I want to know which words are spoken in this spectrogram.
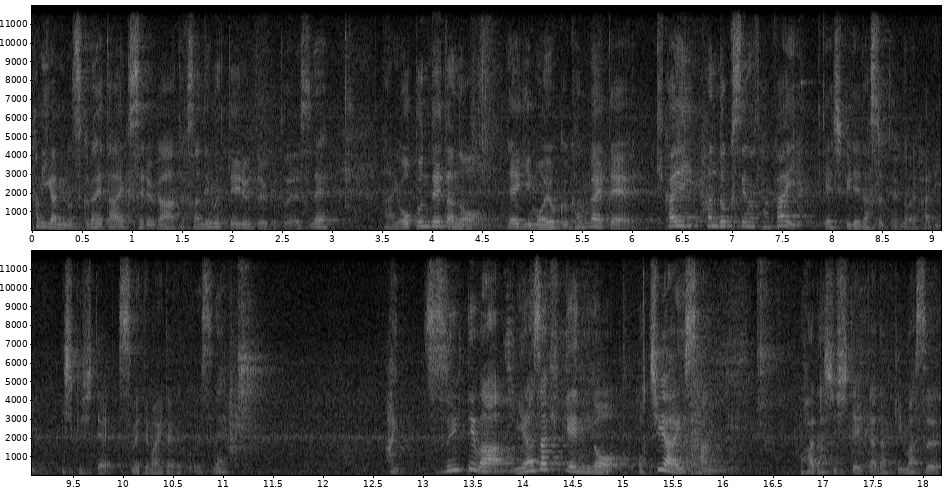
神々の作られたエクセルがたくさん眠っているということですね、はい、オープンデータの定義もよく考えて機械判読性の高い形式で出すというのをやはり意識して進めてまいりたいところですね。はい、続いては宮崎県の落合さんにお話ししていただきます。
